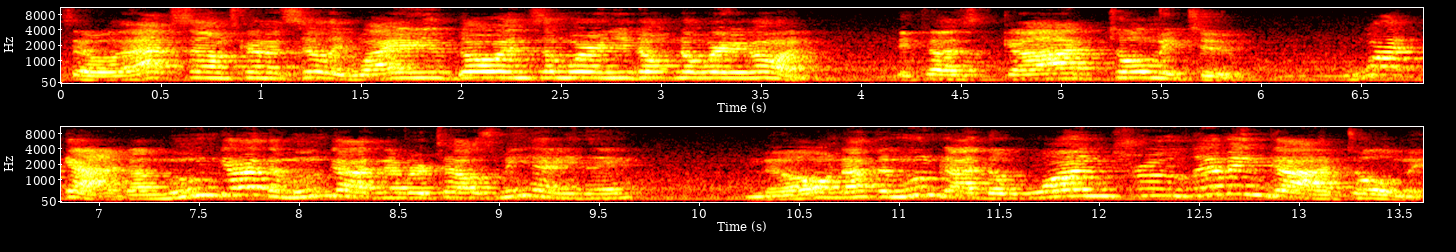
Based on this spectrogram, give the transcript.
Said, Well, that sounds kind of silly. Why are you going somewhere and you don't know where you're going? Because God told me to. What God? The moon God? The moon God never tells me anything. No, not the moon God. The one true living God told me.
